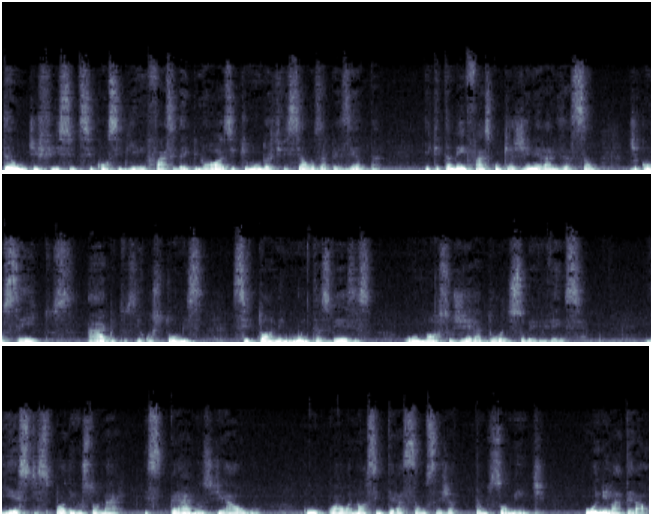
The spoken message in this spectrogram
tão difícil de se conseguir em face da hipnose que o mundo artificial nos apresenta, e que também faz com que a generalização de conceitos, hábitos e costumes se tornem muitas vezes o nosso gerador de sobrevivência. E estes podem nos tornar escravos de algo com o qual a nossa interação seja tão somente unilateral.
